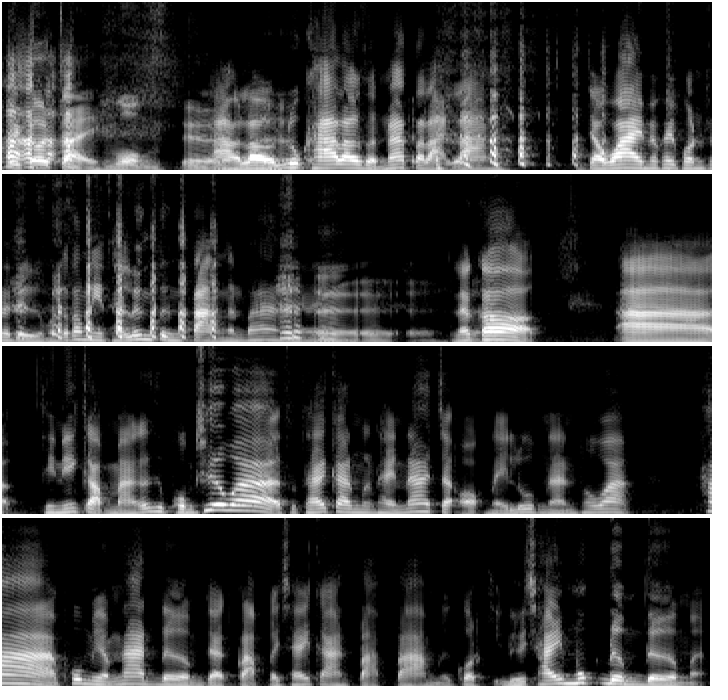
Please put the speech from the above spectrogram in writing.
ไม่เข้าใจงงเอออ้าวเราลูกค้าเราส่วนมากตลาดล่าง จะไหว้ไม่ค่อยพ้นสะดือมันก็ต้องมีทะลึ่งตึงตังกันบ้างใช่ไหมเออเออเออแล้วก็อ่า ทีนี้กลับมาก็คือผมเชื่อว่าสุดท้ายการเมืองไทยน่าจะออกในรูปนั้น เพราะว่าถ้าผู้มีอำนาจเดิมจะกลับไปใช้การปราบปรามหรือกดขี่หรือใช้มุกเดิมๆอะ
